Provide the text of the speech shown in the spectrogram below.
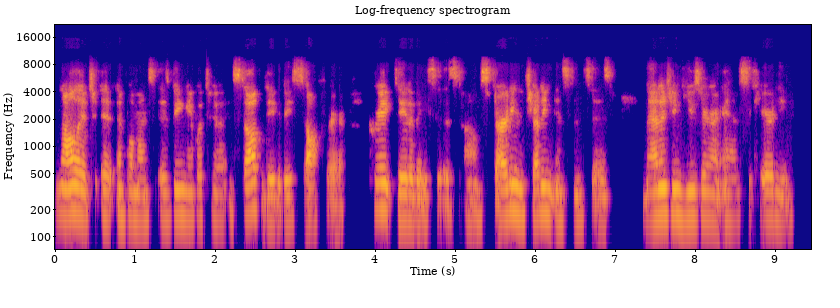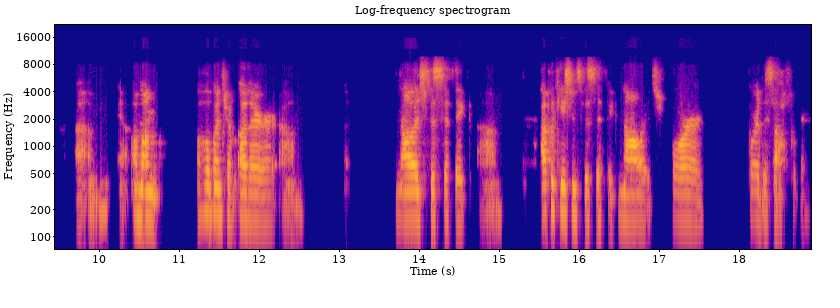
knowledge it implements is being able to install the database software, create databases, um, starting and shutting instances, managing user and security um, among a whole bunch of other um, knowledge specific, um, application specific knowledge for, for the software.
